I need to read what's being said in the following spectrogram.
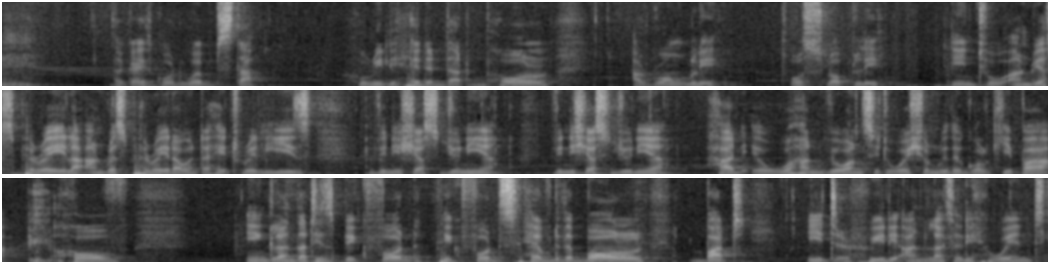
the guy is called Webster, who really headed that ball uh, wrongly or sloppily into Andreas Pereira. Andreas Pereira went ahead to release Vinicius Junior. Vinicius Junior had a 1v1 situation with the goalkeeper of England, that is Pickford. Pickford saved the ball, but it really unluckily went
